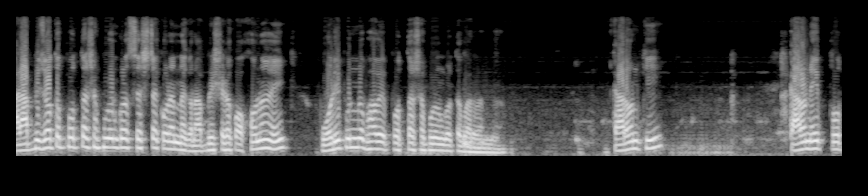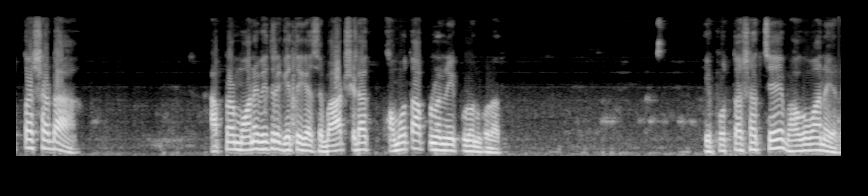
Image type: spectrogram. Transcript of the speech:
আর আপনি যত প্রত্যাশা পূরণ করার চেষ্টা করেন না কেন, আপনি সেটা কখনোই পরিপূর্ণভাবে প্রত্যাশা পূরণ করতে পারবেন না। কারণ কি? কারণ এই প্রত্যাশাটা আপনার মনের ভিতরে গেঁথে গেছে বাট সেটা ক্ষমতা আপনার নেই পূরণ করার। এই প্রত্যাশা হচ্ছে ভগবানের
